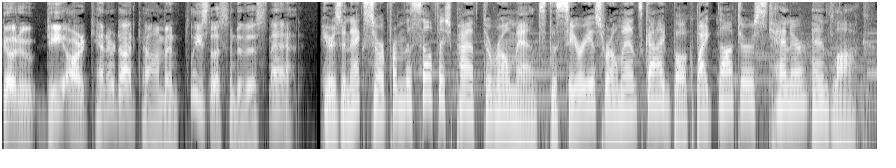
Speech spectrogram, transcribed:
go to drkenner.com and please listen to this ad. Here's an excerpt from The Selfish Path to Romance, the Serious Romance Guidebook by Doctors Kenner and Locke.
